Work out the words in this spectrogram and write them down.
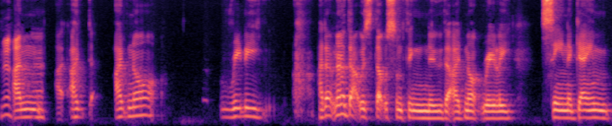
Yeah. And I, I, I've not really I don't know. That was that was something new that I'd not really seen a game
